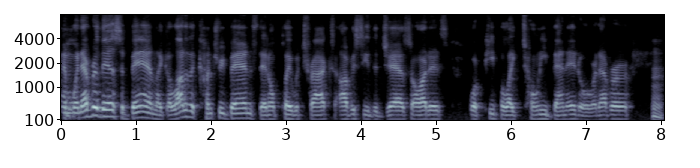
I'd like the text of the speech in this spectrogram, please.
And whenever there's a band, like a lot of the country bands, they don't play with tracks. Obviously, the jazz artists or people like Tony Bennett or whatever, Mm.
